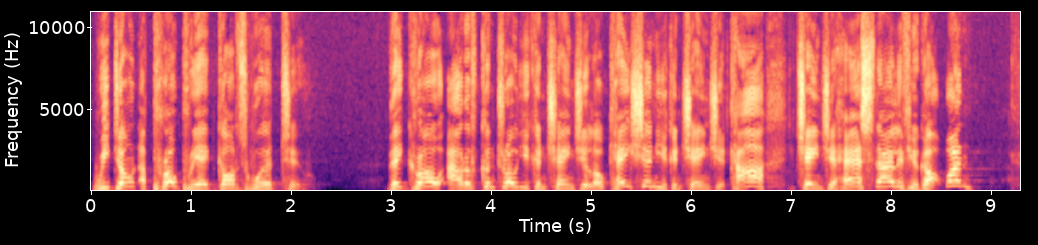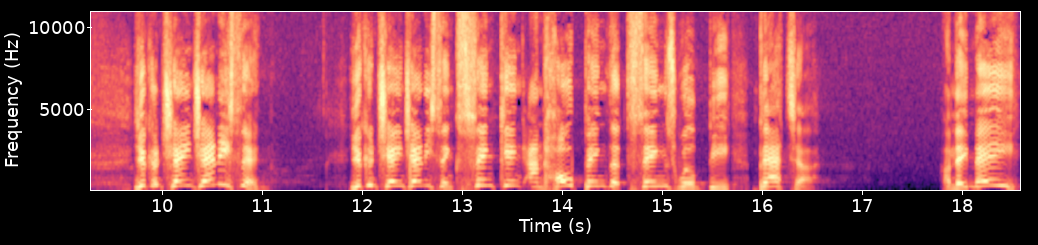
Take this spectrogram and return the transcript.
we don't appropriate God's word to. They grow out of control. You can change your location, you can change your car, change your hairstyle if you got one. You can change anything. You can change anything, thinking and hoping that things will be better. And they may,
